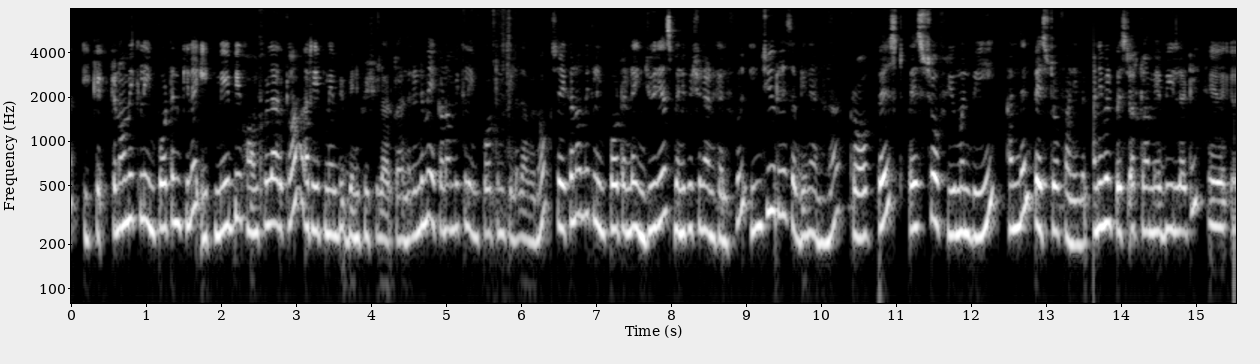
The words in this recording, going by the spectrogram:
எக்கனாமிக்கலி இம்பார்ட்டன்ட் கீழே இட் மே பி ஹார்ம்ஃபுல்லாக இருக்கலாம் ஆர் இட் மே பி பெனிஃபிஷியலாக இருக்கலாம். அந்த ரெண்டுமே எக்கனாமிக்கலி இம்பார்ட்டன்ட் கீழே தான் வரும். So economically இம்பார்ட்டன்ட்ல injurious beneficial and helpful injurious அப்படின்னா என்னன்னா crop pest pest of human being and then pest of animal animal pest இருக்கலாம் மேபி இல்லாட்டி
